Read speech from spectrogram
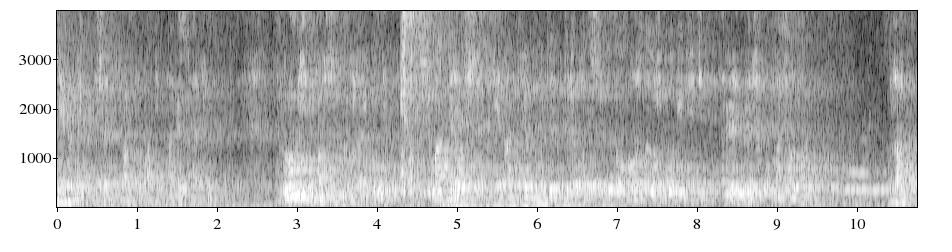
Giermek przed pasowaniem na rycerza. Drugi z waszych kolegów otrzyma te wszystkie atrybuty, które otrzymywał, można już powiedzieć, rycerz po pasowaniu. Zatem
